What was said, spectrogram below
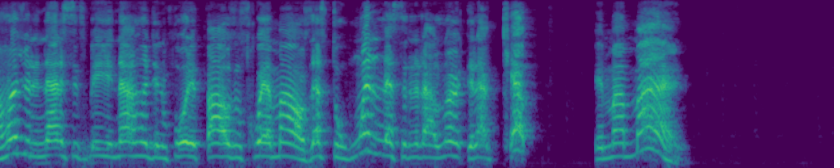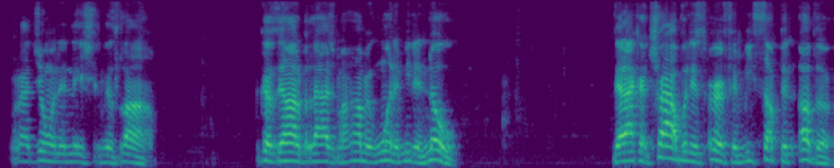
196,940,000 square miles. That's the one lesson that I learned that I kept in my mind when I joined the Nation of Islam. because the Honorable Elijah Muhammad wanted me to know that I could travel this earth and be something other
